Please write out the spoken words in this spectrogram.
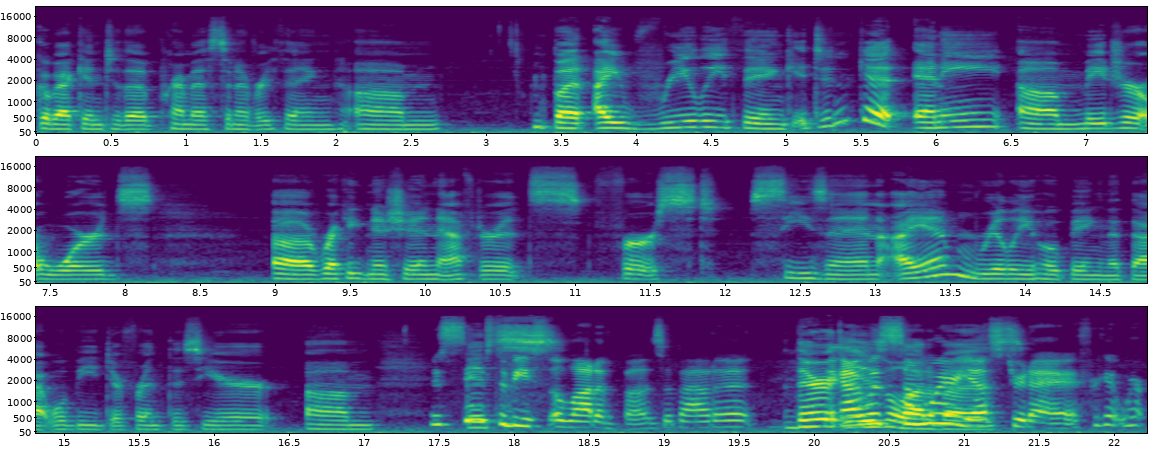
go back into the premise and everything. Um, but I really think it didn't get any um, major awards uh, recognition after its first season. I am really hoping that that will be different this year. Um, There seems to be a lot of buzz about it. there Like I was a lot of somewhere yesterday. I forget where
